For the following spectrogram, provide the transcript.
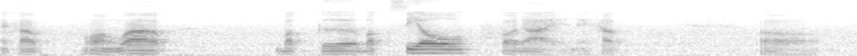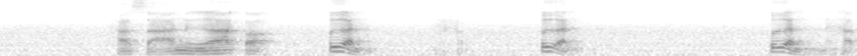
นะครับหวังว่าบักเกอร์บักเซียวก็ได้นะครับก็ภาษาเหนือก็เปื้อนนะครับเปื้อน เปื้อนนะครับ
